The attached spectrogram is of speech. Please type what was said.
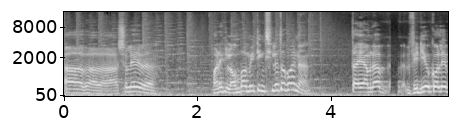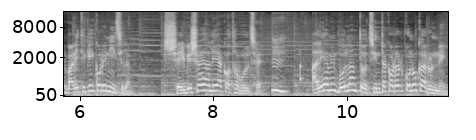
আহ, আসলে অনেক লম্বা মিটিং ছিল তো গয়না তাই আমরা ভিডিও কলে বাড়ি থেকেই করে নিয়েছিলাম। সেই বিষয়ে আলিয়া কথা বলছে। হুম। আলিয়া আমি বললাম তো চিন্তা করার কোনো কারণ নেই।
